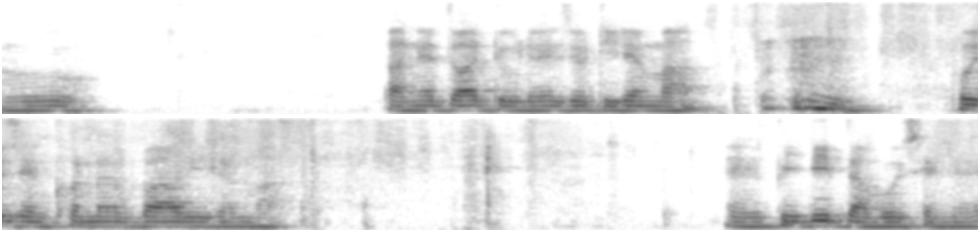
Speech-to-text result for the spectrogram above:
ဟိုဘာနဲ့သွားတူလဲဆိုဒီထဲမှာဘုဇင်ခုနှစ်ပါးဒီထဲမှာ အဲပိဋိတံဘုဇင်နဲ့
